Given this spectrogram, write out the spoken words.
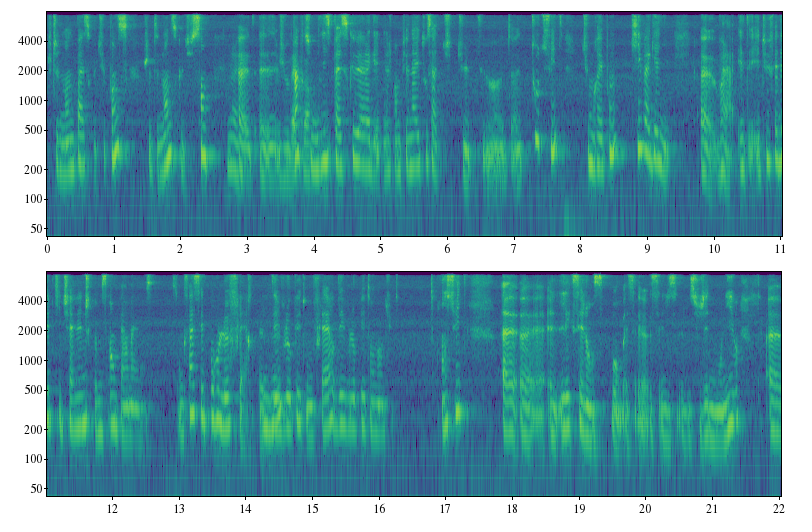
Je te demande pas ce que tu penses, je te demande ce que tu sens. Euh, euh, je veux pas que tu me dises parce qu'elle a gagné le championnat et tout ça. Tu, tout de suite, tu me réponds qui va gagner. voilà, et, tu fais des petits challenges comme ça en permanence. Donc ça, c'est pour le flair. Mhm. Développer ton flair, développer ton intuition. Ensuite, euh, euh, l'excellence. Bon, bah, c'est le sujet de mon livre. Euh,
